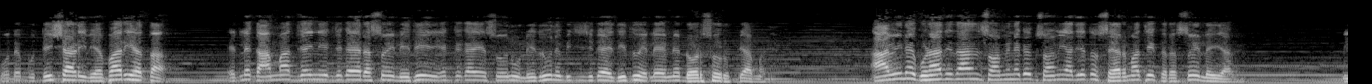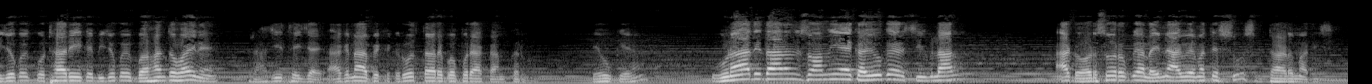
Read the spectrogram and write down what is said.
પોતે બુદ્ધિશાળી વેપારી હતા. એટલે ગામમાં જઈને એક જગ્યાએ રસોઈ લીધી, એક જગ્યાએ સોનું લીધું ને બીજી જગ્યાએ દીધું એટલે એમને દોઢસો રૂપિયા મળ્યા. આવીને ગુણાતીતાન સ્વામીને કહ્યું સ્વામી, આજે તો શહેરમાંથી એક રસોઈ લઈ આવે. બીજો કોઈ કોઠારી કે બીજો કોઈ બહંત હોય ને, રાજી થઈ જાય. આજ્ઞા આપે કે રોજ તારે બપોરે આ કામ કરવું. એવું કે? ગુણાતીતાનંદ સ્વામીએ કહ્યું કે, શિવલાલ, આ દોઢસો રૂપિયા લઈને આવ્યો, એમાં તે શું ધાડ મારી છે?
